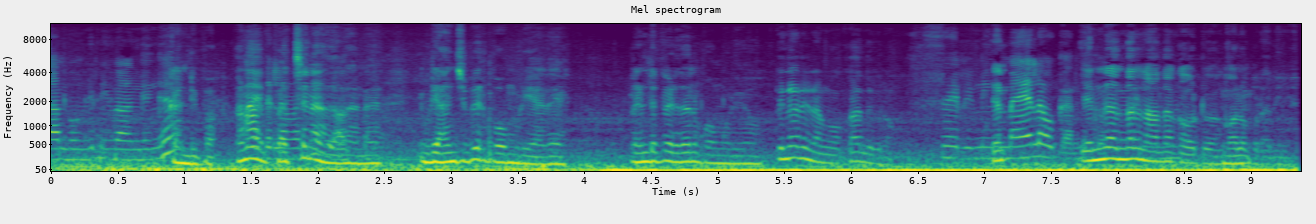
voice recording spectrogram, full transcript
லாம்போகினி வாங்குங்க. கண்டிப்பா. ஆனா பிரச்சனை அதுதானே இப்படி அஞ்சு பேர் போக முடியாதே? ரெண்டு பேர் தானே போக முடியும்? பின்னாடி நாங்க உட்காந்துக்கிறோம் சரி நீங்க மேல உட்காந்து என்ன இருந்தாலும் நான் தான் கவுட்டுவேன் கவலைப்படாதீங்க.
